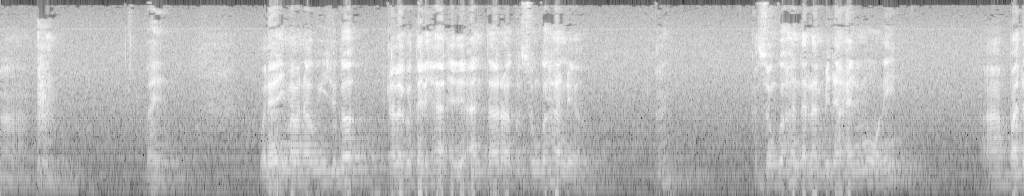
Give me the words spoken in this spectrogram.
ha. Baik Kemudian Imam Nawawi juga Kalau kita lihat Di antara kesungguhan dia kesungguhan dalam bidang ilmu ni uh, pada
